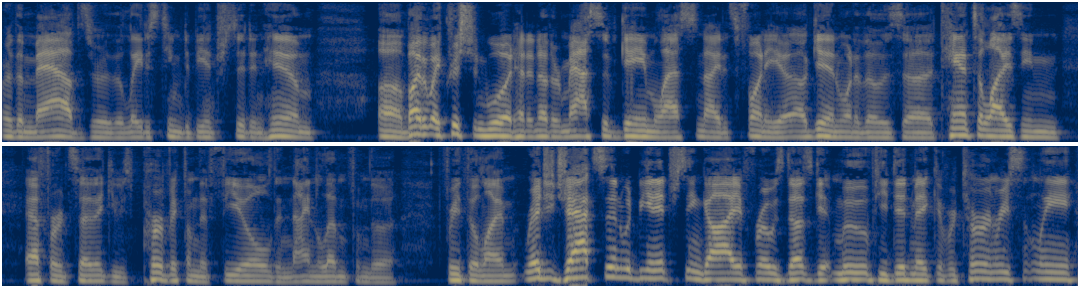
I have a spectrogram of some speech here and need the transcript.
or the Mavs are the latest team to be interested in him. Uh, by the way, Christian Wood had another massive game last night. It's funny. Uh, again, one of those uh, tantalizing efforts. I think he was perfect from the field and 9 11 from the free throw line. Reggie Jackson would be an interesting guy if Rose does get moved. He did make a return recently,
